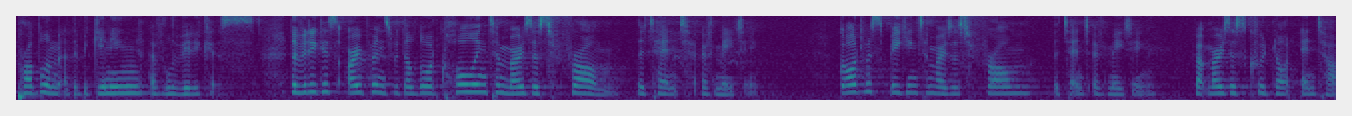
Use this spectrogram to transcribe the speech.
problem at the beginning of Leviticus. Leviticus opens with the Lord calling to Moses from the tent of meeting. God was speaking to Moses from the tent of meeting, but Moses could not enter.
